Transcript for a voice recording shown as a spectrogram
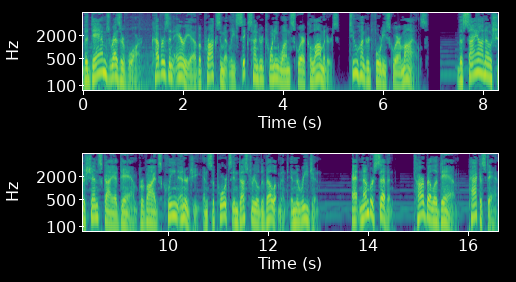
The dam's reservoir covers an area of approximately 621 square kilometers, 240 square miles. The Sayano-Shushenskaya Dam provides clean energy and supports industrial development in the region. At number 7, Tarbela Dam, Pakistan.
